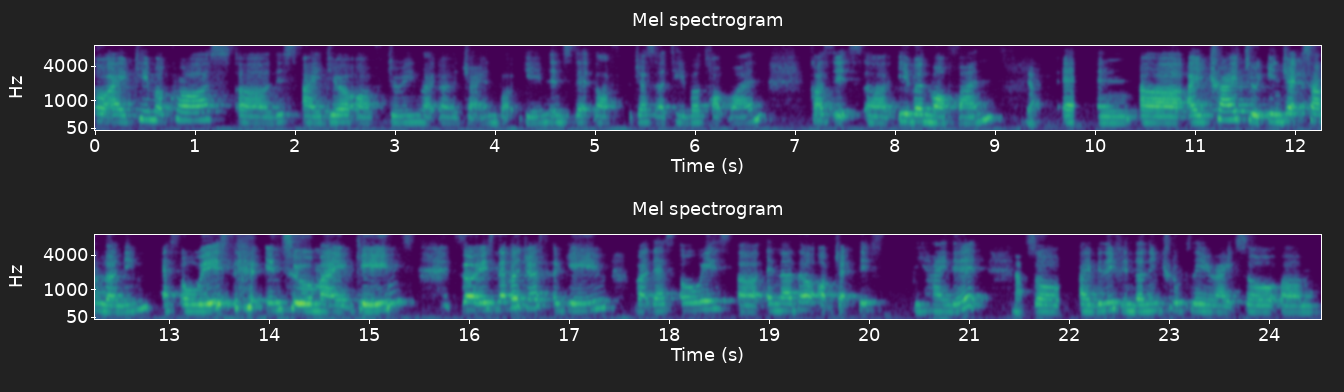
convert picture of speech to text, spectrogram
so I came across uh, this idea of doing like a giant board game instead of just a tabletop one, because it's uh, even more fun. Yeah. And uh, I try to inject some learning, as always, into my games. So it's never just a game, but there's always uh, another objective behind it. Yeah. So I believe in learning through play, right? So um,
